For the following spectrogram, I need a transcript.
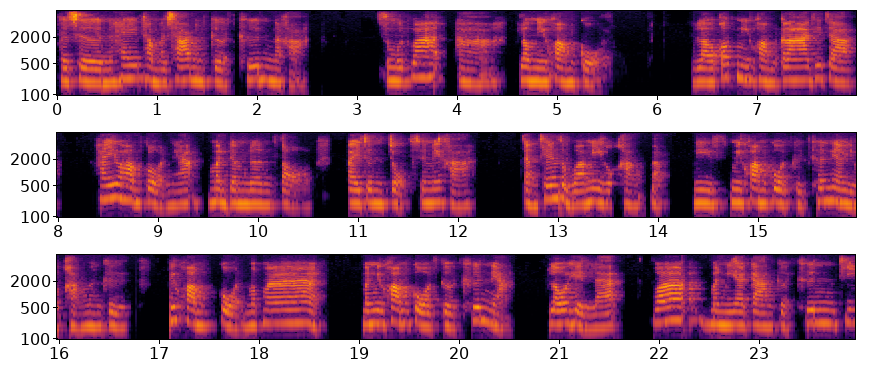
เผชิญให้ธรรมชาติมันเกิดขึ้นนะคะ สมมติว่าอ่าเรามีความโกรธเราก็มีความกล้าที่จะให้ความโกรธเนี้ย มันดำเนินต่อไปจนจบใช่ไหมคะอย่างเช่นสมมติว่ามีครั้งแบบมีมีความโกรธเกิดขึ้นเนี่ยอยู่ครั้งหนึ่งคือมีความโกรธมากๆ มันมีความโกรธเกิดขึ้นเนี่ย เราเห็นแล้ว ว่ามันมีอาการเกิดขึ้นที่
